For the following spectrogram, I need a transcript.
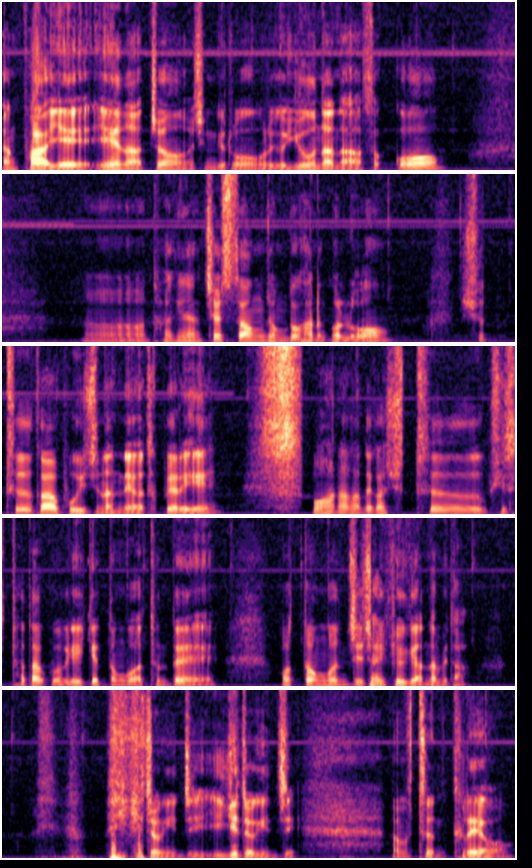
양파 얘, 얘 나왔죠? 신규로. 그리고 유나 나왔었고. 어, 다 그냥 칠성 정도 가는 걸로. 슈트가 보이진 않네요 특별히 뭐 하나가 내가 슈트 비슷하다고 얘기했던 것 같은데 어떤 건지 잘 기억이 안 납니다. 이 계정인지 이 계정인지 아무튼 그래요.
